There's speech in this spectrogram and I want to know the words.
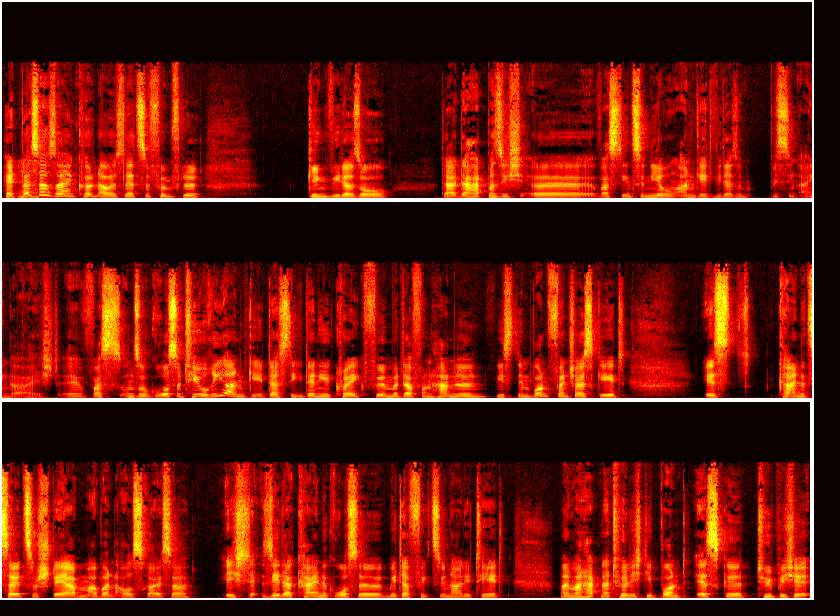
Hätte besser sein können, aber das letzte Fünftel ging wieder so, da, da hat man sich, äh, was die Inszenierung angeht, wieder so ein bisschen eingeeicht. Äh, was unsere große Theorie angeht, dass die Daniel Craig-Filme davon handeln, wie es dem Bond-Franchise geht, ist keine Zeit zu sterben, aber ein Ausreißer. Ich sehe da keine große Metafiktionalität. Man, man hat natürlich die Bond-eske typische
